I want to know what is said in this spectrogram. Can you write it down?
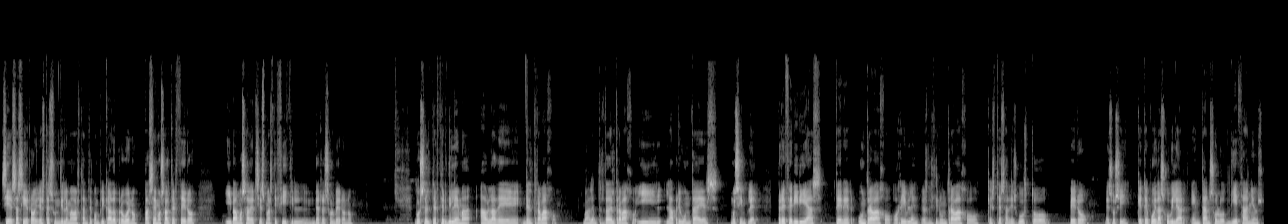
Sí, es así, Roy. Este es un dilema bastante complicado, pero bueno, pasemos al tercero y vamos a ver si es más difícil de resolver o no. Pues el tercer dilema habla de, del trabajo. Vale. Trata del trabajo y la pregunta es muy simple. ¿Preferirías tener un trabajo horrible, es decir, un trabajo que estés a disgusto, pero eso sí, que te puedas jubilar en tan solo 10 años?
